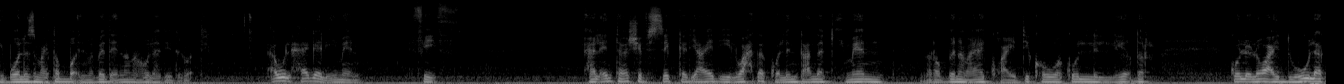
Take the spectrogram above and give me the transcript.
يبقى هو لازم هيطبق المبادئ اللي أنا هقولها دي دلوقتي. أول حاجة الإيمان فيث هل أنت ماشي في السكة دي عادي لوحدك ولا أنت عندك إيمان إن ربنا معاك وهيديك هو كل اللي يقدر كل اللي هو هيديهولك؟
